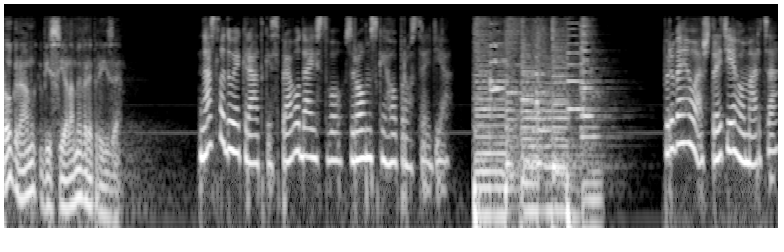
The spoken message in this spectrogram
Program vysielame v repríze. Nasleduje krátke spravodajstvo z rómskeho prostredia. 1. až 3. marca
